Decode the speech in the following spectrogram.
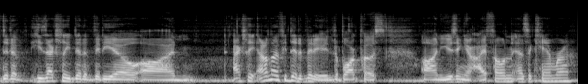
did a he's actually did a video on actually I don't know if he did a video he did a blog post on using your iPhone as a camera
